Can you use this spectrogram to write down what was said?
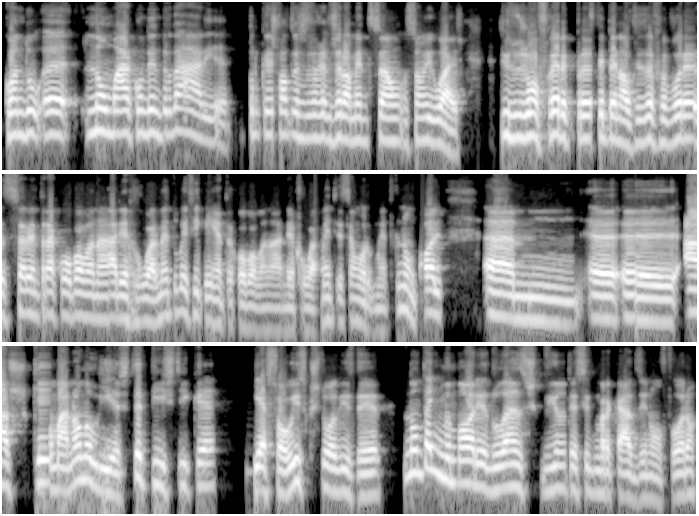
quando não marcam dentro da área. Porque as faltas geralmente são, são iguais. Diz o João Ferreira que para ter penaltis a favor é necessário entrar com a bola na área regularmente. O Benfica entra com a bola na área regularmente. Esse é um argumento que não colhe. Um, uh, uh, acho que é uma anomalia estatística e é só isso que estou a dizer. Não tenho memória de lances que deviam ter sido marcados e não foram.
